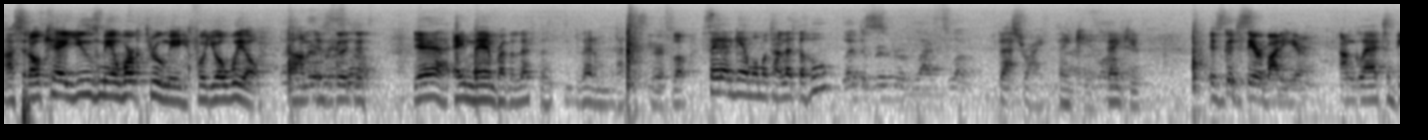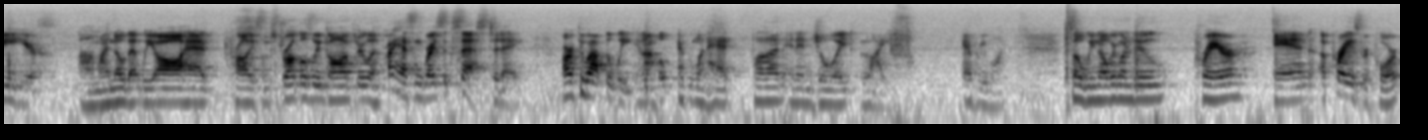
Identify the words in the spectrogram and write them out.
I said, okay, use me and work through me for your will. Um, it's good to, yeah, amen, brother. Let the, let, him, let the spirit flow. Say that again one more time. Let the who? Let the river of life flow. That's right. Thank you. Thank you. It's good to see everybody here. I'm glad to be here. Um, I know that we all had probably some struggles we've gone through and probably had some great success today or throughout the week. And I hope everyone had fun and enjoyed life. Everyone. So we know we're going to do prayer and a praise report.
